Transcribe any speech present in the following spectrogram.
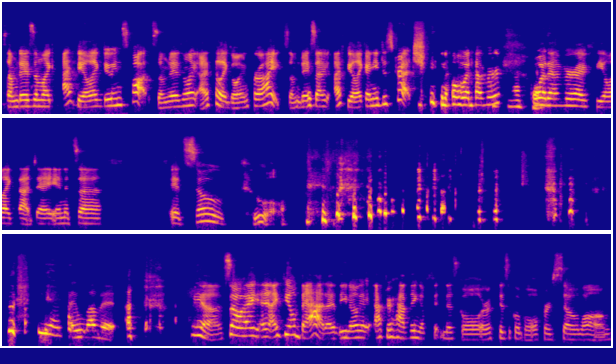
Some days I'm like, I feel like doing squats. Some days I'm like, I feel like going for a hike. Some days I, I feel like I need to stretch, you know, whatever, whatever I feel like that day. And it's a, it's so cool. yes, I love it. Yeah. So I, I feel bad, I, you know, after having a fitness goal or a physical goal for so long.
